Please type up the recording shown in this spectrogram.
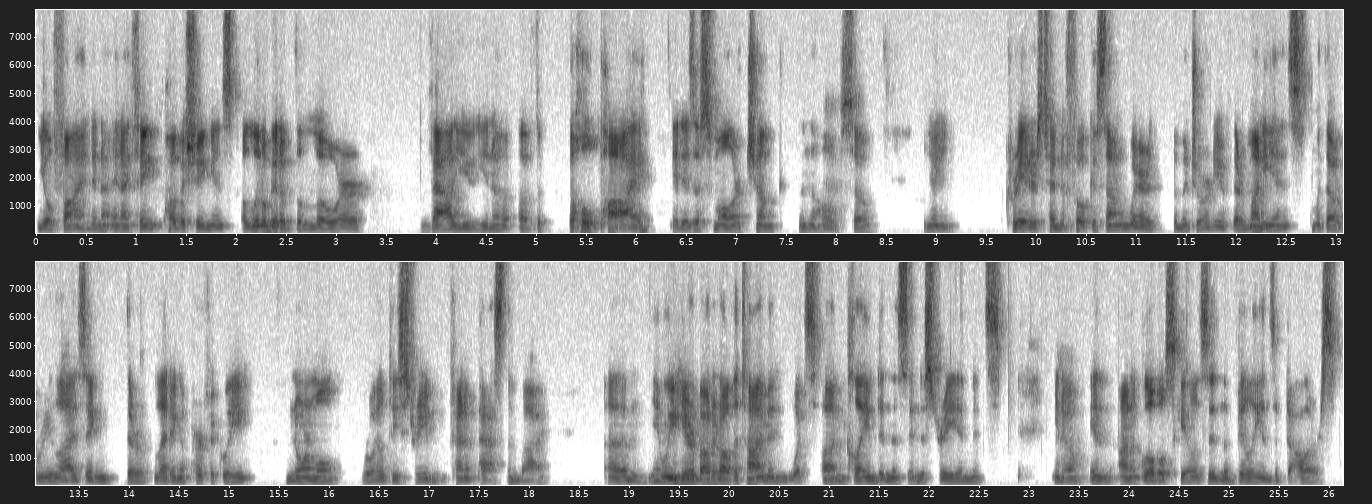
you'll find. And, and I think publishing is a little bit of the lower value, you know, of the, the whole pie. It is a smaller chunk than the whole. So, you know, creators tend to focus on where the majority of their money is without realizing they're letting a perfectly normal royalty stream kind of pass them by. Um, you know, we hear about it all the time and what's unclaimed in this industry, and it's you know, in on a global scale, is in the billions of dollars,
